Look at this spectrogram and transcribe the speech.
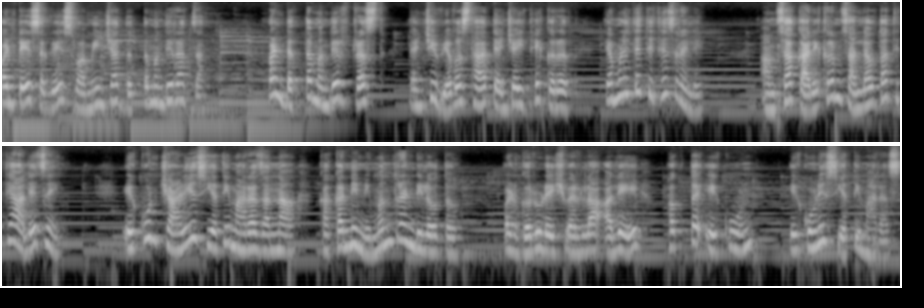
पण ते सगळे स्वामींच्या दत्त मंदिरात जात. पण दत्त मंदिर ट्रस्ट त्यांची व्यवस्था त्यांच्या इथे करत त्यामुळे ते तिथेच राहिले. आमचा कार्यक्रम चालला होता तिथे आलेच नाही. एकूण चाळीस यती महाराजांना काकांनी निमंत्रण दिलं होतं. पण गरुडेश्वरला आले फक्त एकूण एकोणीस यती महाराज.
